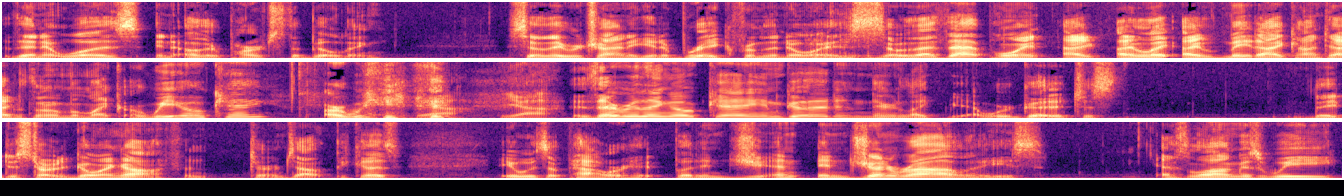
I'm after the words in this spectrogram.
than it was in other parts of the building. So they were trying to get a break from the noise. so at that point, I I, like, I made eye contact with them. I'm like, "Are we okay? Are we? Yeah, yeah. Is everything okay and good? And they're like, yeah, we're good. It just they just started going off, and turns out because it was a power hit. But in gen- in generalities, as long as we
